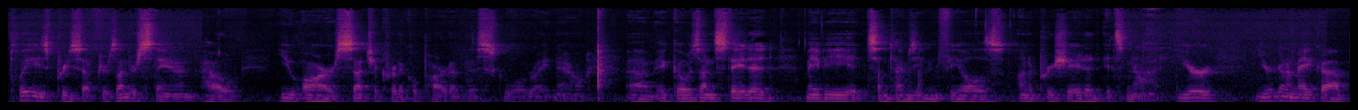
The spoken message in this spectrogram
please preceptors understand how you are such a critical part of this school right now. Um, it goes unstated. Maybe it sometimes even feels unappreciated. It's not. You're you're going to make up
